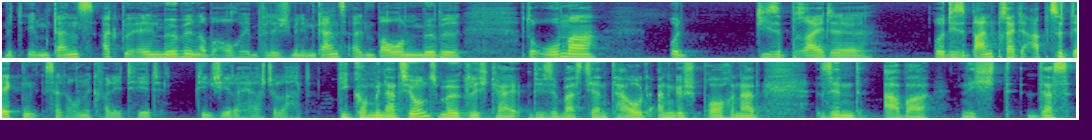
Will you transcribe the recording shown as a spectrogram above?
Mit eben ganz aktuellen Möbeln, aber auch eben vielleicht mit dem ganz alten Bauernmöbel der Oma. Und diese Breite oder diese Bandbreite abzudecken, ist halt auch eine Qualität, die nicht jeder Hersteller hat. Die Kombinationsmöglichkeiten, die Sebastian Taut angesprochen hat, sind aber nicht das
